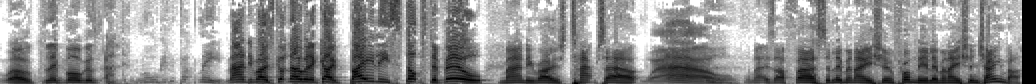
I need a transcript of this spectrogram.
Well, Liv Morgan's. Liv Morgan, fuck me. Mandy Rose got nowhere to go. Bayley stops Deville. Mandy Rose taps out. Wow. And that is our first elimination from the Elimination Chamber.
